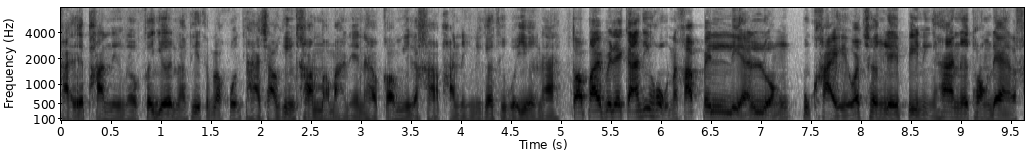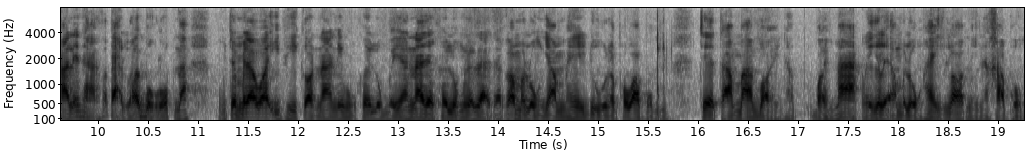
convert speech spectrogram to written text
ขายได้พันหนึ่งแล้วก็เยอะนะพี่สำหรับคนหาเช้ากินค่ำประมาณนี้นะครับก็มีราคาพันหนึ่งนี่ก็ถือว่าเยอะนะ ต่อไปเป็นรายการที่6นะครับเป็นเหรียญหลวงปู่ไข่วัดเชิงเลปี 15 เนื้อทองแดงราคาเล่นหาสัก800บวกลบนะ ผมจะไม่ได้ว่า EP ก่อนหน้านี้ผมเคยลงไปยังน่าจะเคยลงแล้วแหละแต่ก็มาลงย้ำให้ดูนะ เพราะว่าผมเจอตามบ้านบ่อยนะครับบ่อยมากเลยก็เลยเอามาลงให้อีกรอบหนึ่งนะครับผม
